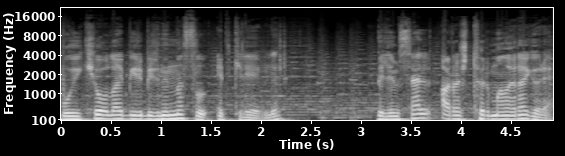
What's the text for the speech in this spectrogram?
bu iki olay birbirini nasıl etkileyebilir? Bilimsel araştırmalara göre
